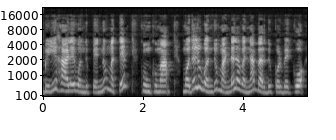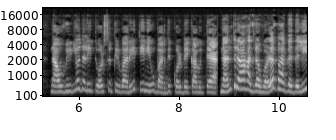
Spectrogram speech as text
ಬಿಳಿ ಹಾಳೆ, ಒಂದು ಪೆನ್ನು ಮತ್ತೆ ಕುಂಕುಮ. ಮೊದಲು ಒಂದು ಮಂಡಲವನ್ನ ಬರೆದುಕೊಳ್ಬೇಕು. ನಾವು ವಿಡಿಯೋದಲ್ಲಿ ತೋರಿಸುತ್ತಿರುವ ರೀತಿ ನೀವು ಬರೆದುಕೊಳ್ಬೇಕಾಗುತ್ತೆ. ನಂತರ ಅದರ ಒಳಭಾಗದಲ್ಲಿ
